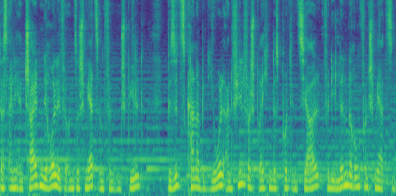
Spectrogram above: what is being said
das eine entscheidende Rolle für unser Schmerzempfinden spielt, besitzt Cannabidiol ein vielversprechendes Potenzial für die Linderung von Schmerzen.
